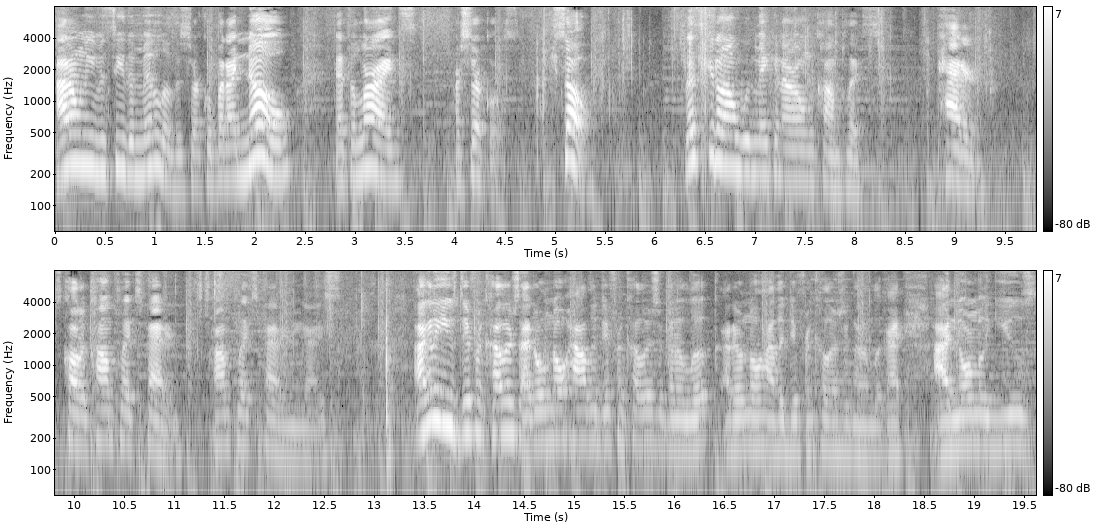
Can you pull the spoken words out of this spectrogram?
I don't even see the middle of the circle, but I know that the lines are circles. So let's get on with making our own complex pattern. It's called a complex pattern. Complex pattern, you guys. I'm gonna use different colors. I don't know how the different colors are gonna look. I don't know how the different colors are gonna look. I, I normally use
